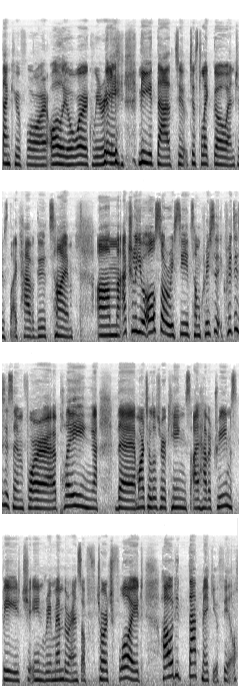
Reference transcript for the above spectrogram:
Thank you for all your work. We really need that to just let go and just like have a good time. Um, actually, you also received some criticism for uh, playing the Martin Luther King's I Have a Dream speech in remembrance of George Floyd. How did that make you feel?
